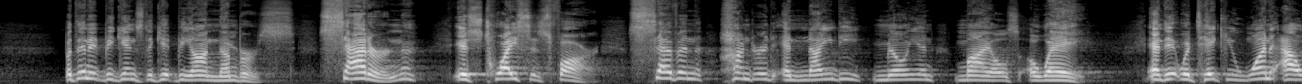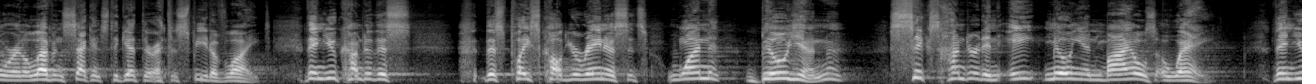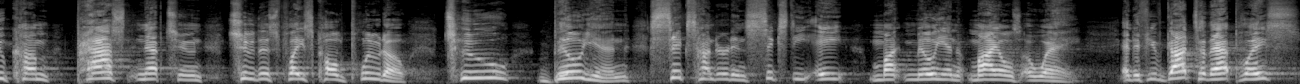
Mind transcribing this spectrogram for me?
But then it begins to get beyond numbers. Saturn is twice as far, 790 million miles away. And it would take you one hour and 11 seconds to get there at the speed of light. Then you come to this, this place called Uranus. It's 1 billion 608 million miles away. Then you come past Neptune to this place called Pluto, 2 billion 668 million miles away. And if you've got to that place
